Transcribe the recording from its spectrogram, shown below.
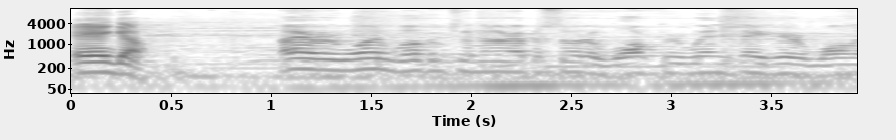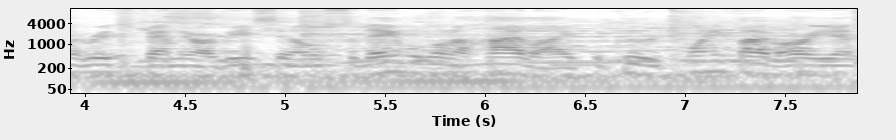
and go. Hi everyone, welcome to another episode of Walkthrough Wednesday here at Walnut Ridge Family RV Sales. Today we're going to highlight the Cougar 25 RES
